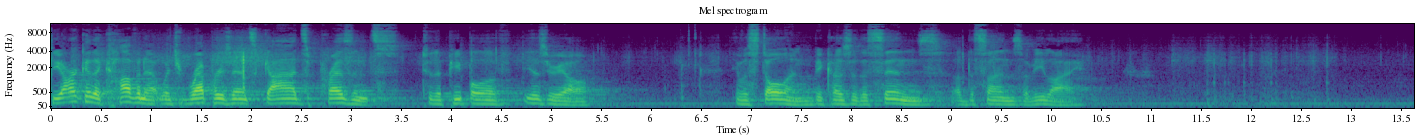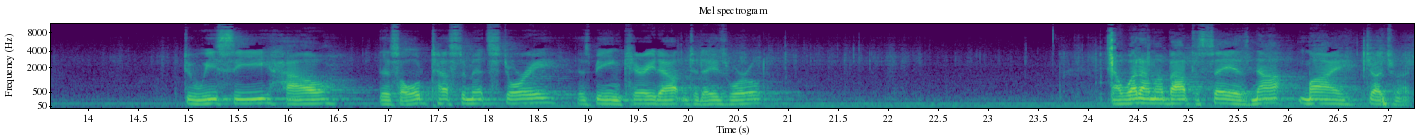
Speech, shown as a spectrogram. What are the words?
The Ark of the Covenant, which represents God's presence to the people of Israel, it was stolen because of the sins of the sons of Eli. Do we see how this Old Testament story is being carried out in today's world? Now, what I'm about to say is not my judgment.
